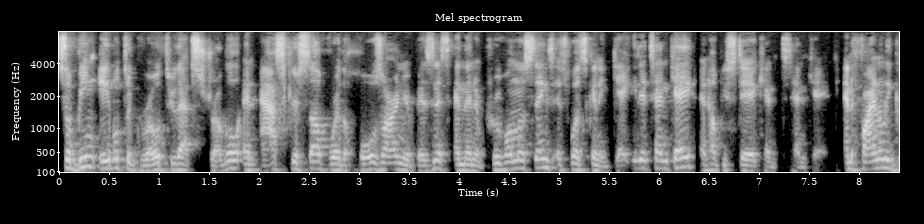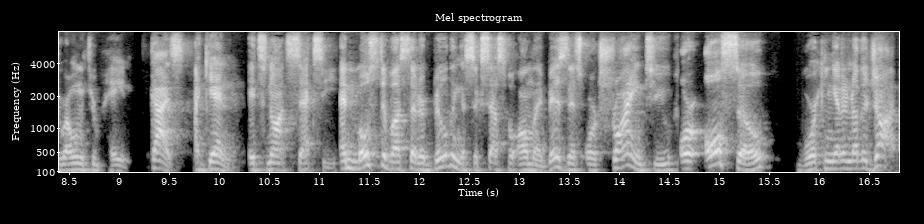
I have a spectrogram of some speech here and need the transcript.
So being able to grow through that struggle and ask yourself where the holes are in your business and then improve on those things is what's going to get you to 10K and help you stay at 10K. And finally, growing through pain. Guys, again, it's not sexy. And most of us that are building a successful online business or trying to are also working at another job.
